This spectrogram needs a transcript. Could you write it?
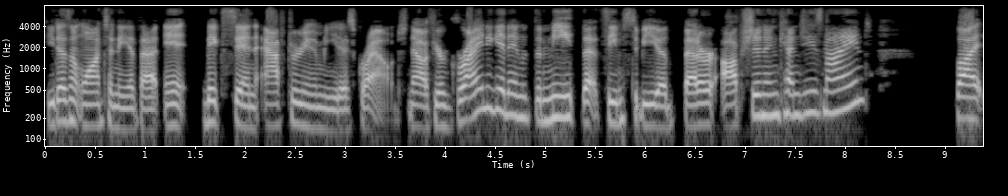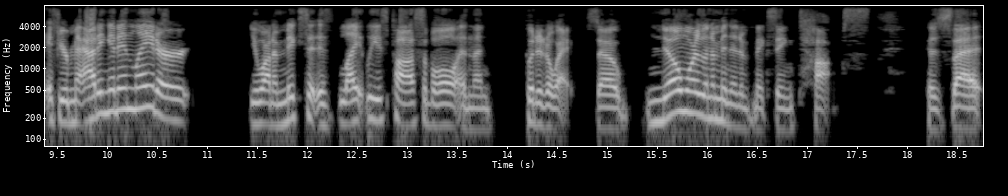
He doesn't want any of that in, mixed in after your meat is ground. Now, if you're grinding it in with the meat, that seems to be a better option in Kenji's mind. But if you're adding it in later, you want to mix it as lightly as possible and then put it away. So no more than a minute of mixing tops. Because that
